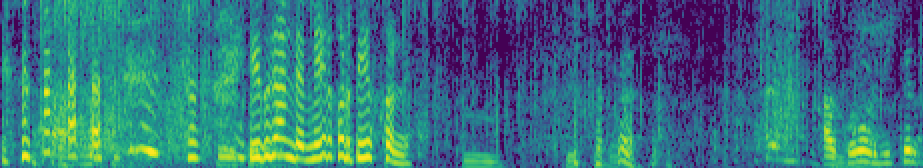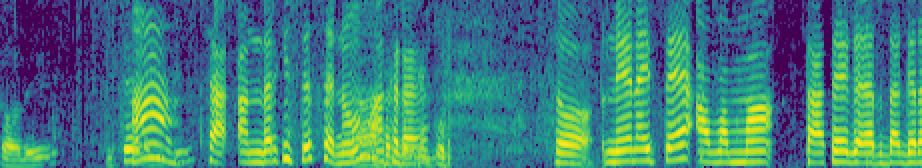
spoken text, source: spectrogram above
ఇదిగండి మీరు కూడా తీసుకోండి. అందరికి ఇచ్చేసాను అక్కడ. సో నేనైతే అమ్మమ్మ తాతయ్య గారి దగ్గర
